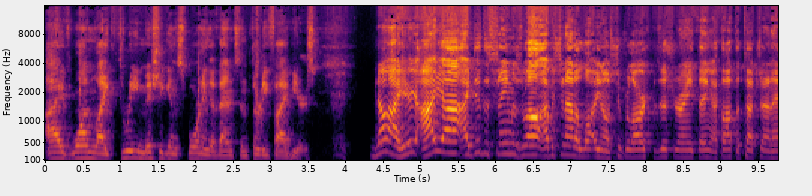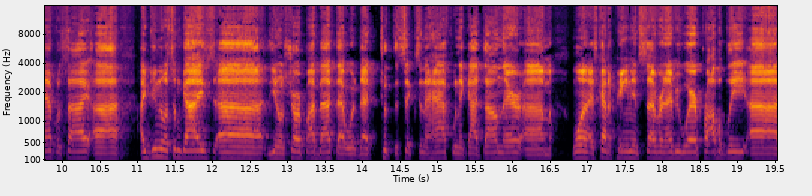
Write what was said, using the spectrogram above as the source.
I've won like three Michigan sporting events in 35 years. No, I hear you. I uh, I did the same as well. Obviously not a you know super large position or anything. I thought the touchdown half was high. Uh, I do know some guys, uh, you know, sharp by back that were that took the six and a half when it got down there. Um, one, it's kind of painted seven everywhere, probably, uh,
